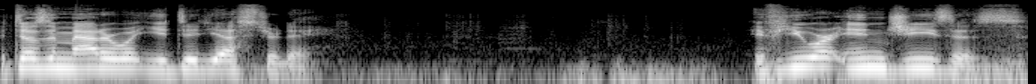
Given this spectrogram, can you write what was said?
It doesn't matter what you did yesterday. If you are in Jesus,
